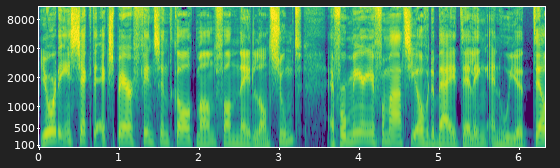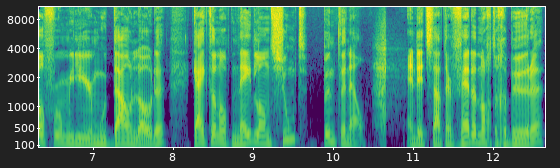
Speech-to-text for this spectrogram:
Je hoorde insectenexpert Vincent Kalkman van Nederland Zoomt. En voor meer informatie over de bijentelling en hoe je het telformulier moet downloaden, kijk dan op nederlandzoemt.nl. En dit staat er verder nog te gebeuren.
